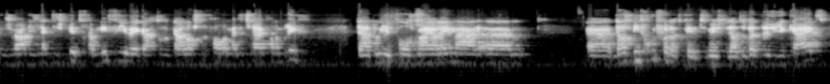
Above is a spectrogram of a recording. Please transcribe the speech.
een, zwaar dyslectisch kind gaan we niet vier weken achter elkaar lastigvallen met het schrijven van een brief. Daar doe je volgens mij alleen maar. ehm, eh, dat is niet goed voor dat kind. Tenminste, dat- dus je kijkt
